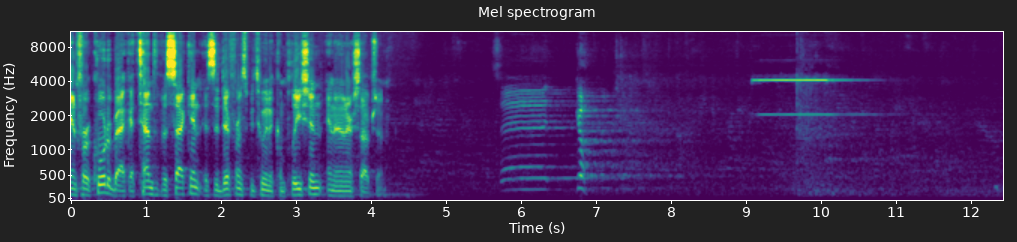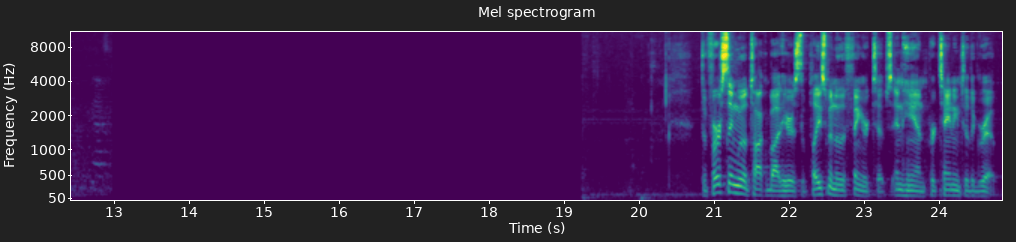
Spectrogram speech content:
And for a quarterback, a tenth of a second is the difference between a completion and an interception. Set, go. The first thing we'll talk about here is the placement of the fingertips in hand pertaining to the grip.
